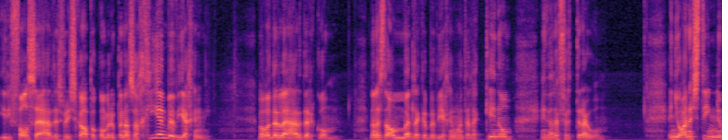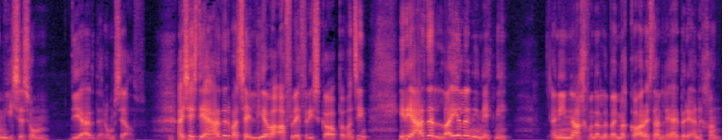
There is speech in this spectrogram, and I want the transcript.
hierdie valse herders vir die skape kom roep en as daar geen beweging nie. Maar wanneer hulle herder kom, dan is daar onmiddellike beweging want hulle ken hom en hulle vertrou hom. In Johannes 10 noem Jesus hom die herder homself. Hy sê hy's die herder wat sy lewe aflê vir die skape want sien hierdie herder lei hulle nie net nie in die nag wanneer hulle bymekaar is dan lê hy by die ingang.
